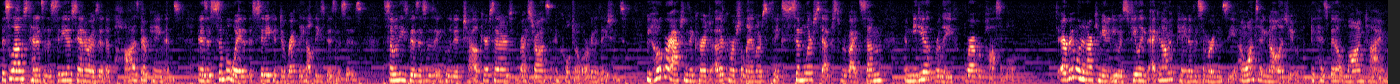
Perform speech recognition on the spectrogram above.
This allows tenants of the City of Santa Rosa to pause their payments and is a simple way that the city could directly help these businesses. Some of these businesses included childcare centers, restaurants, and cultural organizations. We hope our actions encourage other commercial landlords to take similar steps to provide some immediate relief wherever possible. To everyone in our community who is feeling the economic pain of this emergency, I want to acknowledge you. It has been a long time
